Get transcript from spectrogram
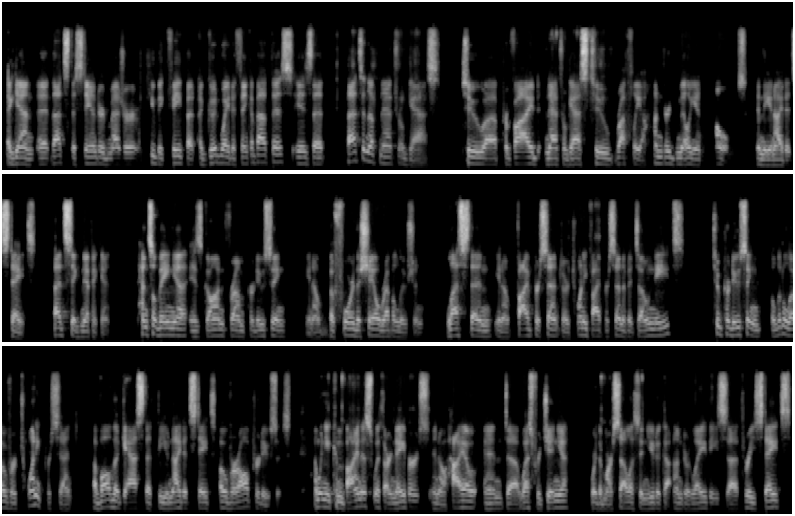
Again, uh, that's the standard measure cubic feet, but a good way to think about this is that that's enough natural gas to uh, provide natural gas to roughly 100 million homes in the United States. That's significant. Pennsylvania has gone from producing, you know, before the shale revolution, less than, you know, 5% or 25% of its own needs to producing a little over 20% of all the gas that the United States overall produces. And when you combine us with our neighbors in Ohio and uh, West Virginia, where the Marcellus and Utica underlay these uh, three states,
